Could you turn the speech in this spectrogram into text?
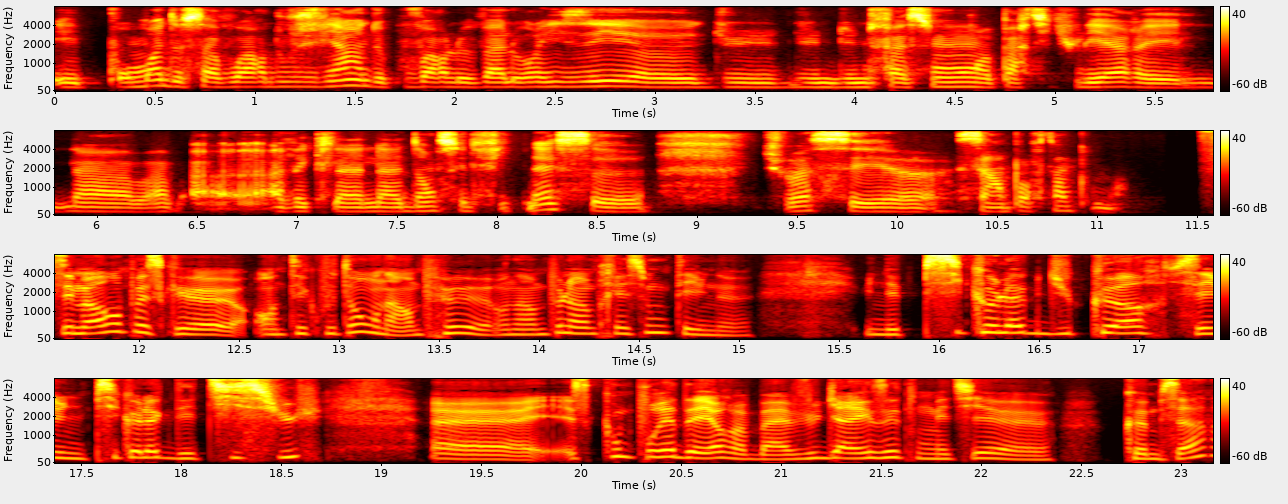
et pour moi, de savoir d'où je viens, de pouvoir le valoriser d'une façon particulière et là avec la, la danse et le fitness tu vois, c'est euh, c'est important pour moi. C'est marrant parce que en t'écoutant, on a un peu, on a un peu l'impression que tu es une, une psychologue du corps, tu sais, une psychologue des tissus. Euh, est-ce qu'on pourrait d'ailleurs bah, vulgariser ton métier euh, comme ça?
